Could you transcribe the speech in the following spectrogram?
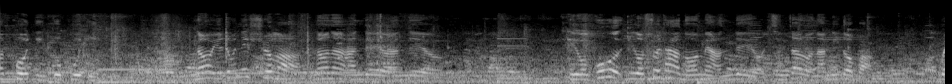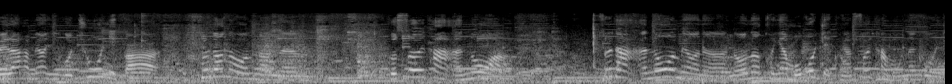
Good pudding, good pudding. No, you don't need sugar. No, 안 돼요, 안 돼요. 이거 꼭 이거 설탕 넣으면 안 돼요. 진짜로 나 믿어봐. 왜냐하면 이거 추우니까 설탕 넣으면은 그 설탕 안 녹아. 설탕 안 넣으면은 너는 그냥 먹을 때 그냥 설탕 먹는 거예요.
